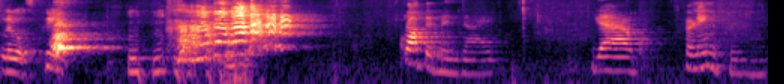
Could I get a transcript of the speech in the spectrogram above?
It looks pink. Stop at midnight. Yeah. Her name is Midnight.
